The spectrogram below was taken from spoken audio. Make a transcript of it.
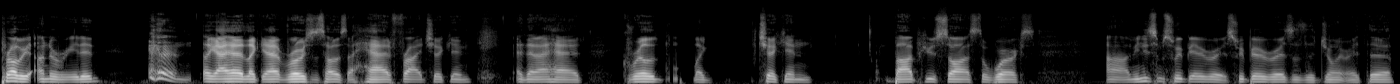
probably underrated. like I had like at Rose's house, I had fried chicken, and then I had grilled like chicken, barbecue sauce, the works. Um, you need some sweet baby ribs. Sweet baby ribs is the joint right there.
